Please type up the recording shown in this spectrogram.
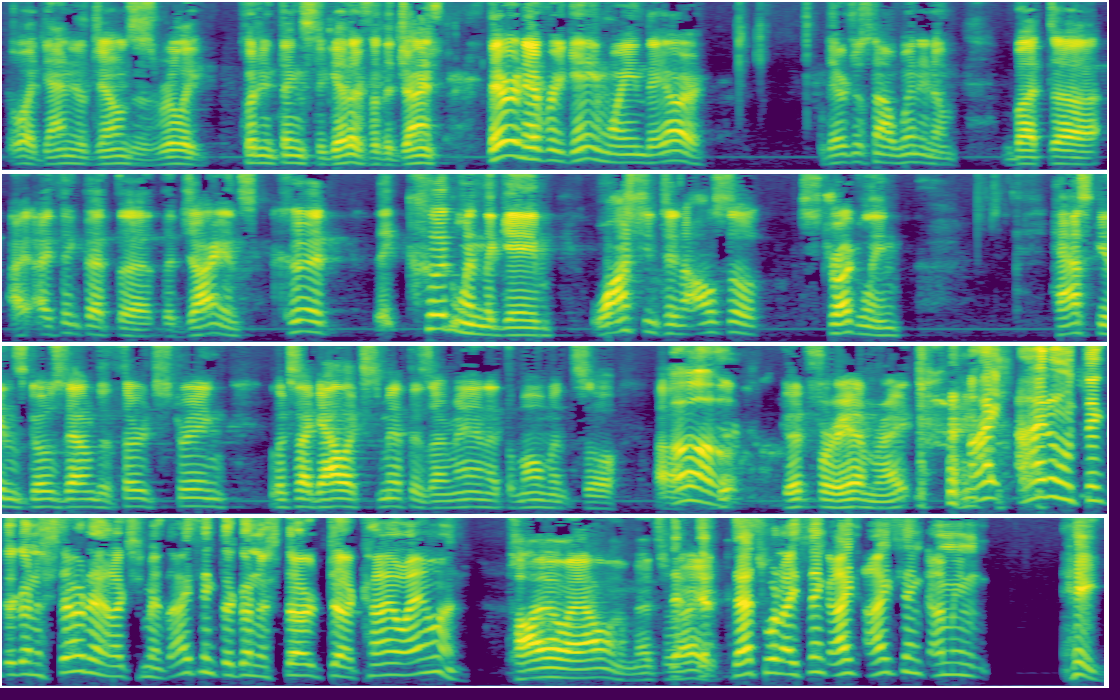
boy, Daniel Jones is really putting things together for the Giants. They're in every game, Wayne. They are. They're just not winning them. But uh, I, I, think that the the Giants could they could win the game. Washington also struggling. Haskins goes down to third string. Looks like Alex Smith is our man at the moment. So uh, oh. Good, for him, right? I, I don't think they're going to start Alex Smith. I think they're going to start uh, Kyle Allen. Kyle Allen. That's right. That, that's what I think. I I think. I mean, hey,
